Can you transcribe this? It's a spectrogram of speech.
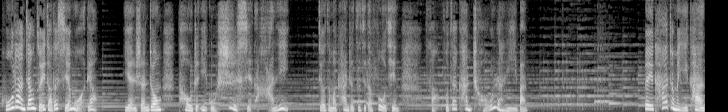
胡乱将嘴角的血抹掉，眼神中透着一股嗜血的寒意，就这么看着自己的父亲，仿佛在看仇人一般。被他这么一看，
